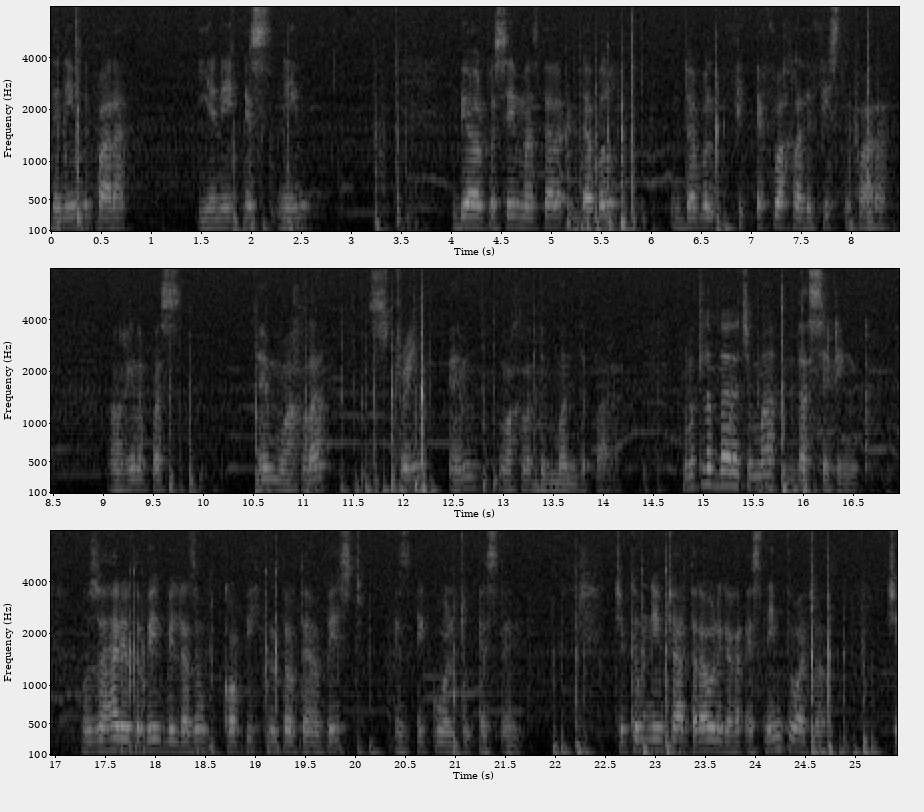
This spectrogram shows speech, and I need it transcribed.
د نیم دپاره یعنی اس نیم بیا ورپسې مصدر ډبل ډبل اف واخله د فیس لپاره هغه نه پس ام واخله سټرینګ ام واخله د من لپاره مطلب دا چې ما دا سیټینګ وکړ او زه هر یو ته بیل بیل راځم کاپی دلته ورته یم پیسټ از ایکوال ټو اس ان چې کوم نیم چارته راولېږه هغه اس نیم کې واچوه چې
